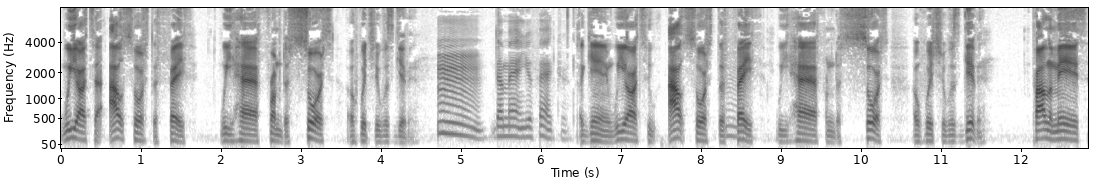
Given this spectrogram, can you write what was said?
We are to outsource the faith we have from the source of which it was given. Mm, the manufacturer. Again, we are to outsource the mm. faith we have from the source of which it was given. Problem is,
